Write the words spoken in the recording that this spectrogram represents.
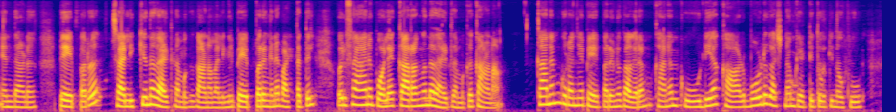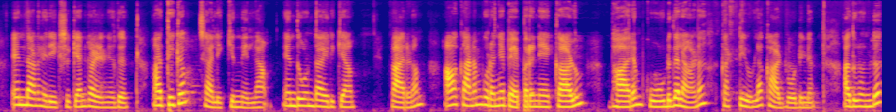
എന്താണ്? പേപ്പർ ചലിക്കുന്നതായിട്ട് നമുക്ക് കാണാം. അല്ലെങ്കിൽ പേപ്പർ ഇങ്ങനെ വട്ടത്തിൽ ഒരു ഫാന് പോലെ കറങ്ങുന്നതായിട്ട് നമുക്ക് കാണാം. കനം കുറഞ്ഞ പേപ്പറിനു പകരം കനം കൂടിയ കാർഡ്ബോർഡ് കഷ്ണം കെട്ടി തൂക്കി നോക്കൂ. എന്താണ് നിരീക്ഷിക്കാൻ കഴിഞ്ഞത്? അധികം ചലിക്കുന്നില്ല. എന്തുകൊണ്ടായിരിക്കാം? കാരണം ആ കനം കുറഞ്ഞ പേപ്പറിനേക്കാളും ഭാരം കൂടുതലാണ് കട്ടിയുള്ള കാർഡ്ബോർഡിന് അതുകൊണ്ട്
